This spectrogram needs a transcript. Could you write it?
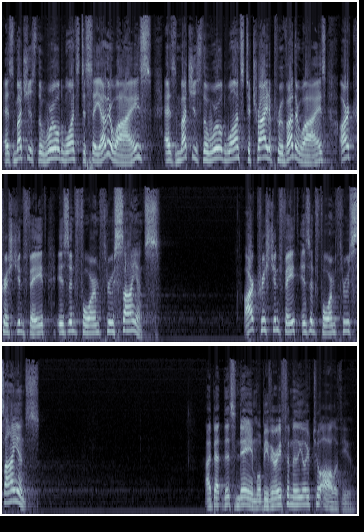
as much as the world wants to say otherwise, as much as the world wants to try to prove otherwise, our Christian faith is informed through science. Our Christian faith is informed through science. I bet this name will be very familiar to all of you.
